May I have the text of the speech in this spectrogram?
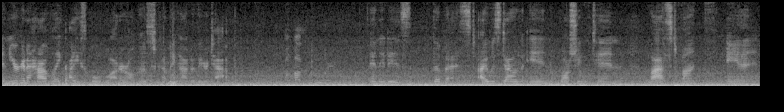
and you're gonna have like ice cold water almost coming out of your tap. And it is the best. I was down in Washington last month and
